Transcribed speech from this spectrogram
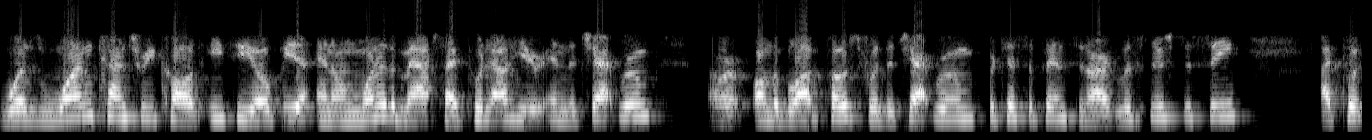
was one country called Ethiopia. And on one of the maps I put out here in the chat room, or on the blog post for the chat room participants and our listeners to see, I put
